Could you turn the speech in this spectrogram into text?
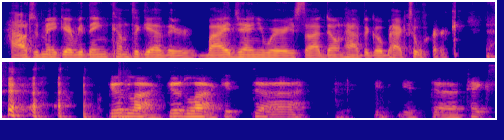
how to make everything come together by January so I don't have to go back to work. good luck. Good luck. It uh, it, it uh, takes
